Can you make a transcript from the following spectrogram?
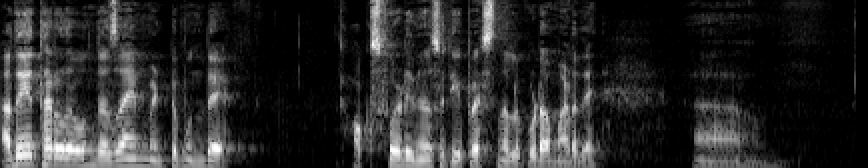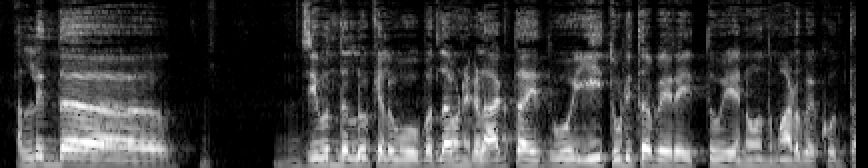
ಅದೇ ಥರದ ಒಂದು ಅಸೈನ್ಮೆಂಟ್ ಮುಂದೆ ಆಕ್ಸ್ಫರ್ಡ್ ಯೂನಿವರ್ಸಿಟಿ ಪ್ರೆಸ್ನಲ್ಲೂ ಕೂಡ ಮಾಡಿದೆ. ಅಲ್ಲಿಂದ ಜೀವನದಲ್ಲೂ ಕೆಲವು ಬದಲಾವಣೆಗಳಾಗ್ತಾ ಇದ್ವು. ಈ ತುಡಿತ ಬೇರೆ ಇತ್ತು. ಏನೋ ಒಂದು ಮಾಡಬೇಕು ಅಂತ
